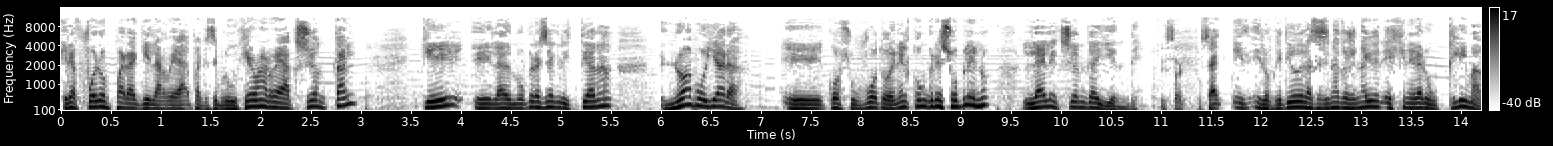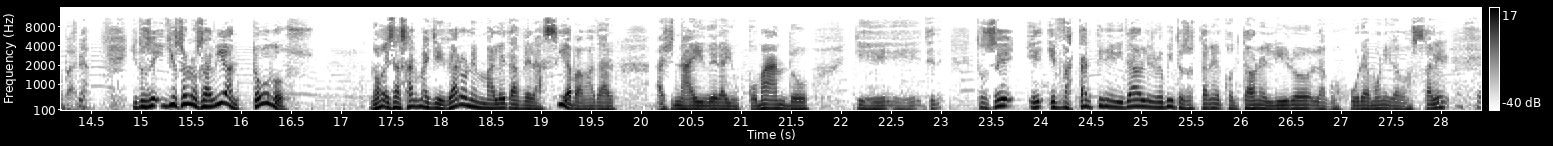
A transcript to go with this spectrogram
era, fueron para que, la rea- para que se produjera una reacción tal que eh, la democracia cristiana no apoyara eh, con sus votos en el Congreso Pleno la elección de Allende. Exacto. O sea, el, el objetivo del asesinato de Schneider es generar un clima para. Y Entonces, y eso lo sabían todos. ¿no? Esas armas llegaron en maletas de la CIA para matar a Schneider, hay un comando. que eh, Entonces, eh, es bastante inevitable, y repito, eso está en el, contado en el libro La Conjura de Mónica González, Sí, sí.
